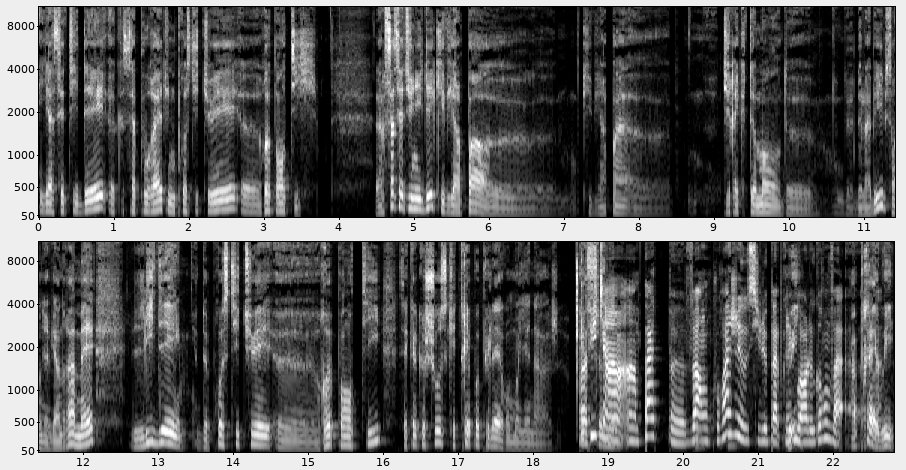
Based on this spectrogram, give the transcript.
il y a cette idée que ça pourrait être une prostituée repentie. Alors ça, c'est une idée qui vient pas, euh, qui vient pas euh, directement de, de, la Bible, ça on y reviendra, mais l'idée de prostituée euh, repentie, c'est quelque chose qui est très populaire au Moyen Âge. Et puis qu'un pape euh, va encourager aussi le pape Grégoire le Grand va. Après, oui,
